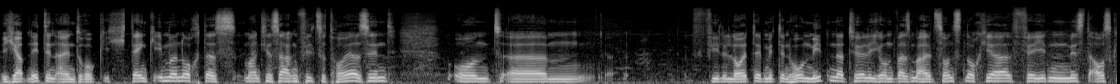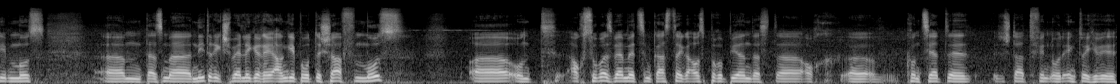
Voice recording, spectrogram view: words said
Ich habe nicht den Eindruck. Ich denke immer noch, dass manche Sachen viel zu teuer sind und ähm, viele Leute mit den hohen Mieten natürlich und was man halt sonst noch hier für jeden Mist ausgeben muss, ähm, dass man niedrigschwelligere Angebote schaffen muss. Äh, und auch sowas werden wir jetzt im Gastag ausprobieren, dass da auch äh, Konzerte stattfinden oder irgendwelche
